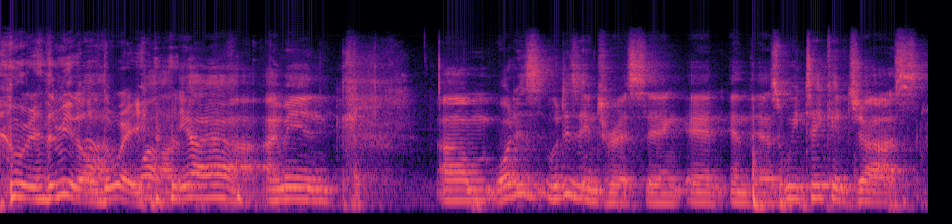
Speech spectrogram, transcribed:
We're in the middle of the way. well, yeah, yeah. I mean, um, what is what is interesting in, in this? We take it just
